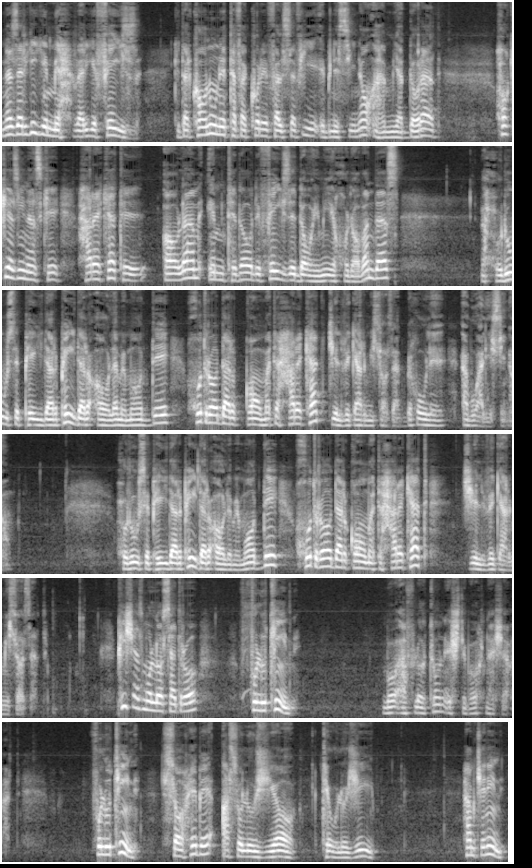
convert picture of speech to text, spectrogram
نظریه محوری فیض که در کانون تفکر فلسفی ابن سینا اهمیت دارد حاکی از این است که حرکت عالم امتداد فیض دائمی خداوند است و حدوث پی در پی در عالم ماده خود را در قامت حرکت جلوه‌گر می سازد به قول ابو علی سینا. حدوث پی در پی در عالم ماده خود را در قامت حرکت جلوگر می سازد پیش از ملا صدرا فلوتین با افلاتون اشتباه نشود. فلوتین صاحب اسولوژیا تئولوژی همچنین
